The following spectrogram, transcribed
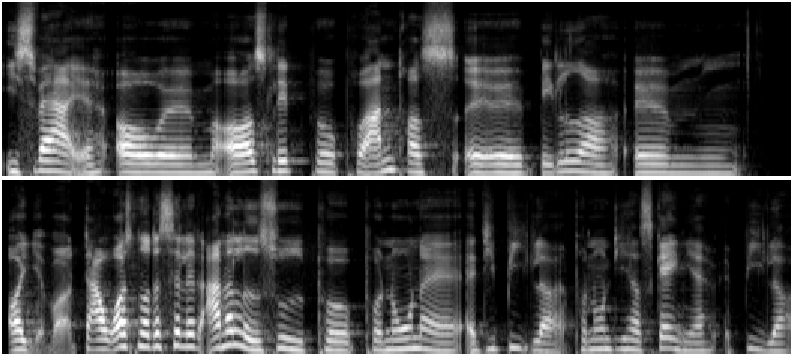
i Sverige, og, øh, og også lidt på, på andres øh, billeder. Øh, og der er jo også noget, der ser lidt anderledes ud på, på nogle af, af de biler, på nogle af de her Scania-biler,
